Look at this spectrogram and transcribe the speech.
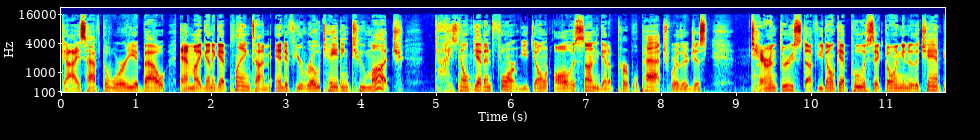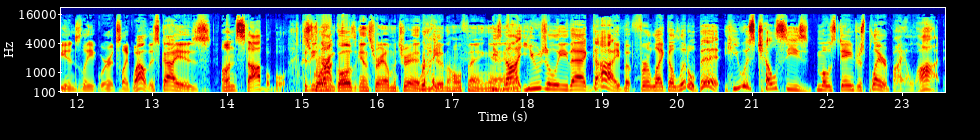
Guys have to worry about am I going to get playing time? And if you're rotating too much, guys don't get informed. You don't all of a sudden get a purple patch where they're just tearing through stuff. You don't get Pulisic going into the Champions League where it's like, wow, this guy is unstoppable because he's scoring not goals against Real Madrid and Right. doing the whole thing. Yeah, he's yeah. not usually that guy, but for like a little bit, he was Chelsea's most dangerous player by a lot.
